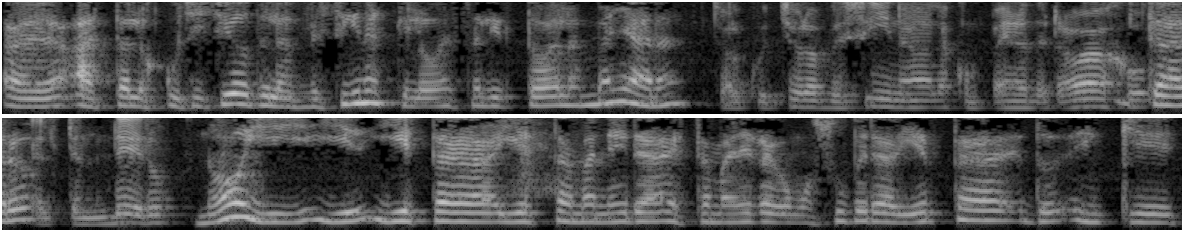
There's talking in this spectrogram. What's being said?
eh, hasta los cuchicheos de las vecinas que lo ven salir todas las mañanas O sea, el cuchillo de las vecinas, las compañeras de trabajo, Claro. el tendero. ¿no? Y, y, y esta, y esta manera, esta manera como súper abierta en que,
